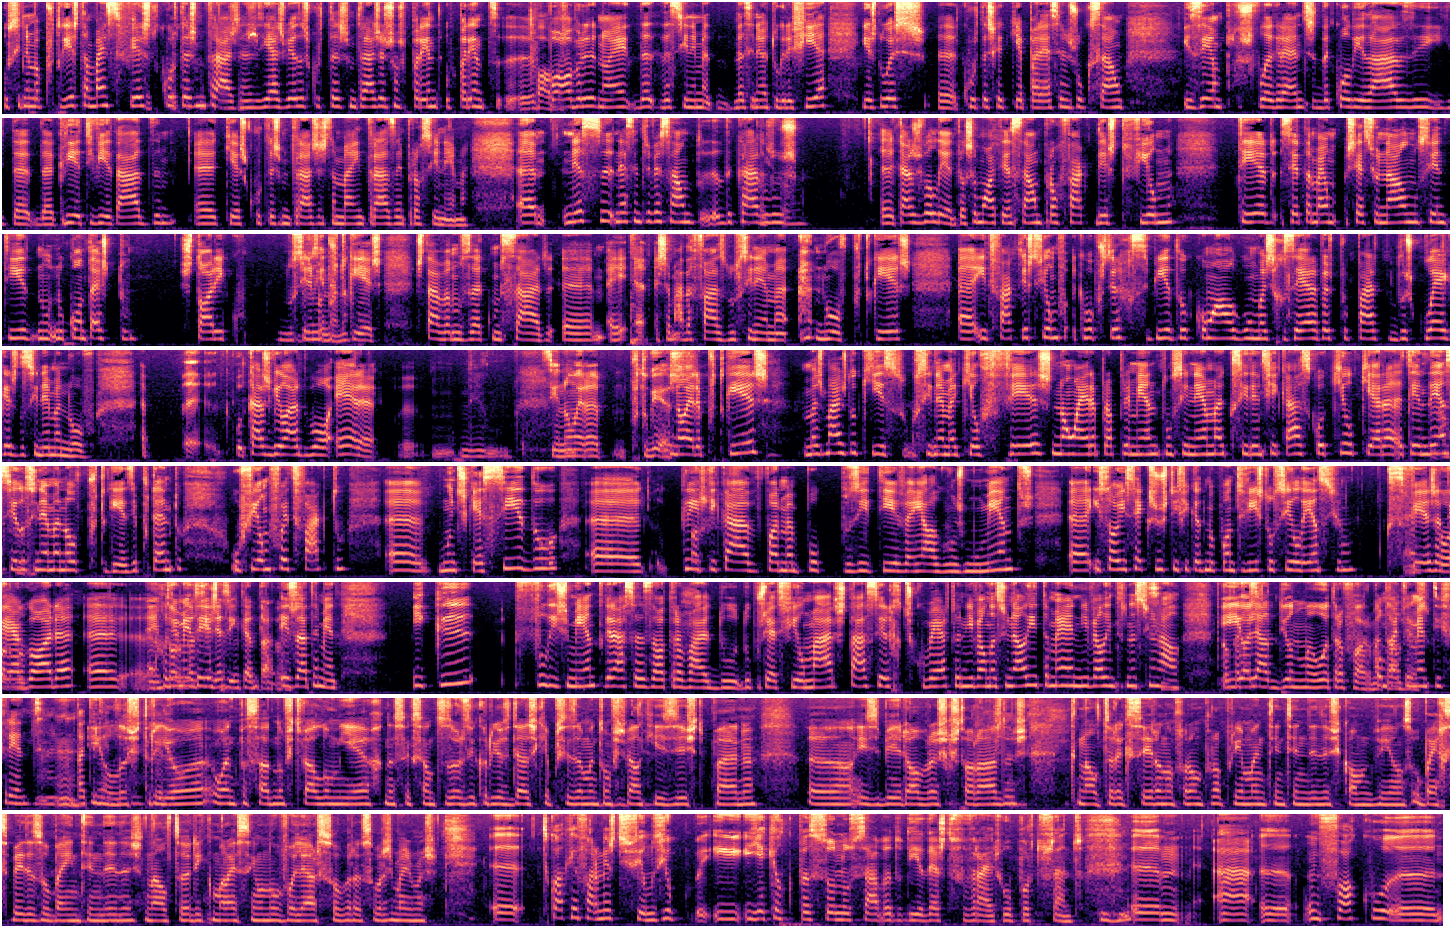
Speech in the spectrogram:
o cinema português também se fez de curtas-metragens e às vezes as curtas-metragens são parente, o parente uh, pobre. pobre. não é da, da, cinema, da cinematografia e as duas uh, curtas que aqui aparecem julgo que são exemplos flagrantes da qualidade e da, da criatividade uh, que as curtas-metragens também trazem para o cinema. nesse, nessa intervenção de, de Carlos, Carlos Valente, ele chamou a atenção para o facto deste filme ter, ser também excepcional no sentido, no, no contexto histórico do cinema, cinema, português. Estávamos a começar uh, a, a, chamada fase do cinema novo português uh, e, de facto, este filme acabou por ser recebido com algumas reservas por parte dos colegas do cinema novo. Uh, Carlos Vilar de Bo era. Sim, não era português. Não era português mas mais do que isso, o cinema que ele fez não era propriamente um cinema que se identificasse com aquilo que era a tendência do cinema novo português e, portanto, o filme foi de facto uh, muito esquecido, uh, criticado de forma pouco positiva em alguns momentos, uh, e só isso é que justifica, do meu ponto de vista, o silêncio que se fez até agora uh, em relativamente a Ilhas Encantadas. Exatamente. E que felizmente, graças ao trabalho do, do projeto Filmar, está a ser redescoberto a nível nacional e também a nível internacional. E olhado de uma outra forma, completamente talvez. diferente. É? Completamente Ele estreou o ano passado no Festival Lumière, na secção Tesouros e Curiosidades, que é precisamente um festival que existe para uh, exibir obras restauradas que na altura que saíram não foram propriamente entendidas como deviam, ou bem recebidas ou bem entendidas na altura e que merecem um novo olhar sobre, sobre as mesmas. Uh, de qualquer forma, estes filmes e, o, e, e, aquele que passou no sábado, dia 10 de fevereiro, o Porto Santo, uhum. uh, há uh, um foco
